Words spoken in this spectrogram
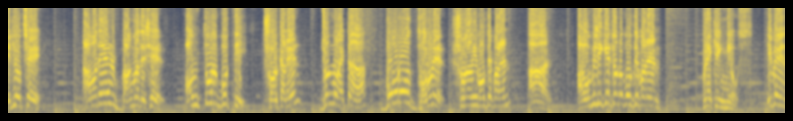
এটি হচ্ছে আমাদের বাংলাদেশের অন্তর্বর্তী সরকারের জন্য একটা বড় ধরনের সুনামি বলতে পারেন আর আওয়ামী লীগের জন্য বলতে পারেন ব্রেকিং নিউজ ইভেন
